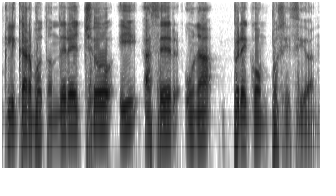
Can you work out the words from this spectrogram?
clicar botón derecho y hacer una precomposición.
